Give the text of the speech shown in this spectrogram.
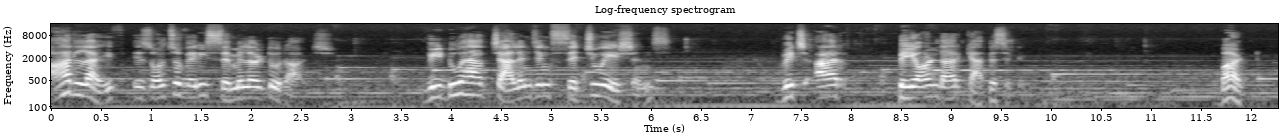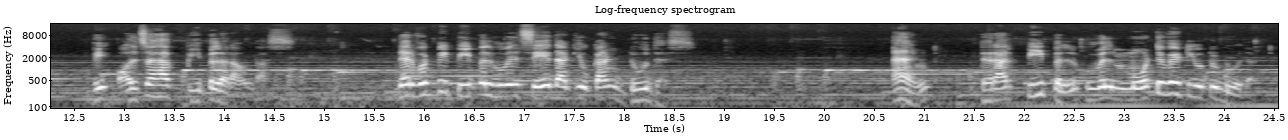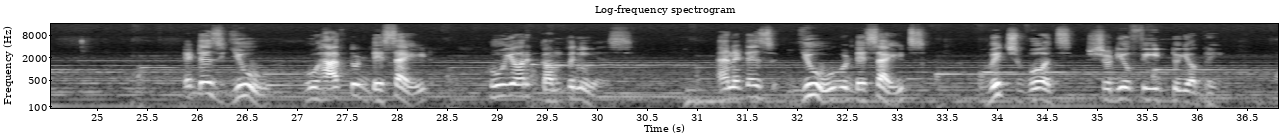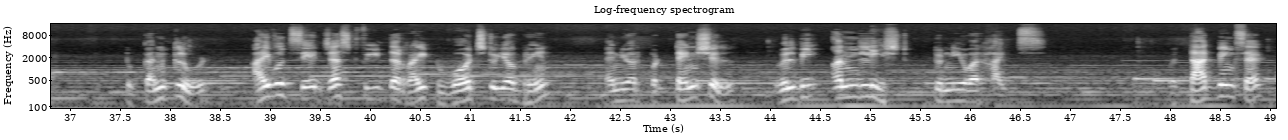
our life is also very similar to Raj. We do have challenging situations which are beyond our capacity. But we also have people around us. There would be people who will say that you can't do this. And there are people who will motivate you to do that. It is you who have to decide who your company is. And it is you who decides which words should you feed to your brain. To conclude, I would say just feed the right words to your brain and your potential will be unleashed to newer heights. With that being said,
